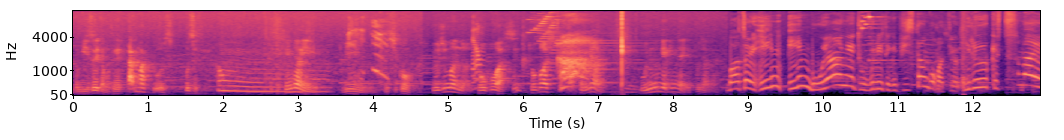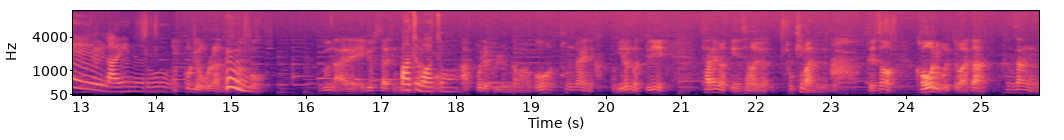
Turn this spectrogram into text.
그 미소의 정석에 딱 맞게 웃, 웃으세요. 음... 굉장히 미인이시고. 요즘은 조보아 씨? 조보아 씨딱 보면 웃는 게 굉장히 예쁘잖아요. 맞아요. 입, 입 모양이 두 분이 되게 비슷한 것 같아요. 이렇게 스마일 라인으로. 입꼬리 올라가는 음. 거고 눈 아래 애교살 생기는 맞아, 맞아. 앞볼의 볼륨감하고 턱 라인의 각도 이런 것들이 사람의 어떤 인상을 좋게 만드는 거예요. 그래서 거울을 볼 때마다 항상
